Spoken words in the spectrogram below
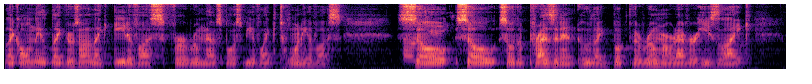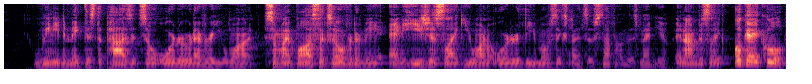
Like only like there was only like eight of us for a room that was supposed to be of like 20 of us. So so so the president who like booked the room or whatever he's like we need to make this deposit so order whatever you want so my boss looks over to me and he's just like you want to order the most expensive stuff on this menu and i'm just like okay cool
